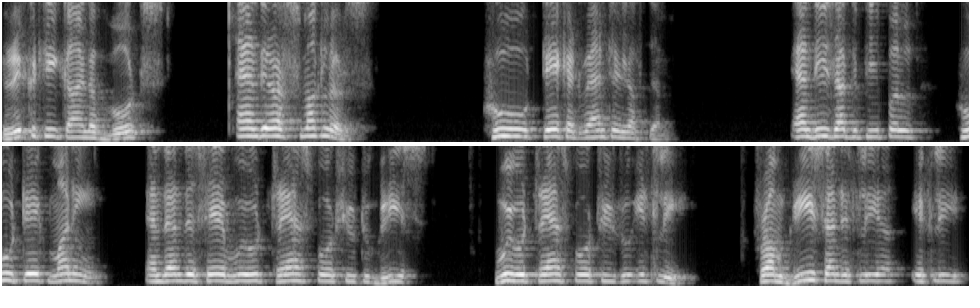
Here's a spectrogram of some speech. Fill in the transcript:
rickety kind of boats. And there are smugglers who take advantage of them. And these are the people who take money and then they say, We would transport you to Greece. We would transport you to Italy. From Greece and Italy, Italy,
